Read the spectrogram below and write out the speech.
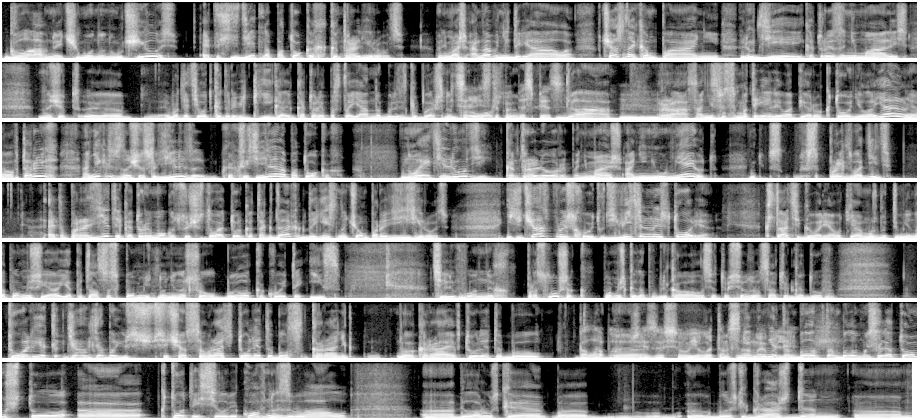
главное, чему она научилась, это сидеть на потоках и контролировать. Понимаешь, она внедряла в частной компании людей, которые занимались, значит, э, вот эти вот кадровики, которые постоянно были с ГБшным прошлым. По спец. Да, угу. раз. Они смотрели, во-первых, кто не лояльный, а во-вторых, они, значит, следили, за, как следили на потоках. Но эти люди, контролеры, понимаешь, они не умеют производить это паразиты, которые могут существовать только тогда, когда есть на чем паразитировать. И сейчас происходит удивительная история. Кстати говоря, вот я, может быть, ты мне напомнишь, я, я пытался вспомнить, но не нашел. Был какой-то из телефонных прослушек, помнишь, когда публиковалось это все 20-х годов, то ли это, я, я боюсь сейчас соврать, то ли это был Караник, э, Караев, то ли это был Балаба, э, за все, у его там самое не, не, были... там, было, там была мысль о том, что э, кто-то из силовиков называл э, белорусское, э, э белорусских граждан... Э,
